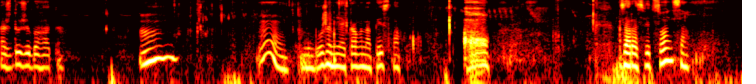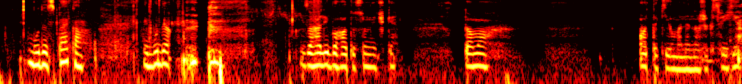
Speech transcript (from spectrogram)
аж дуже багато. М. М, ну, Боже мій, яка вона кисла. О! Зараз від сонця буде спека і буде взагалі багато сонички. Тому от такий в мене ножик свій є.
